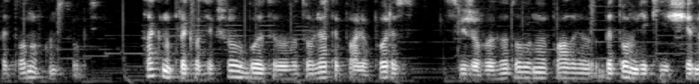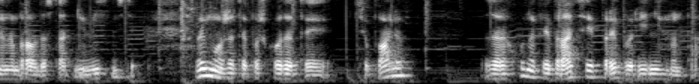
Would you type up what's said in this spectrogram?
бетону в конструкції. Так, наприклад, якщо ви будете виготовляти палю поряд з свіжо палею, бетон, який ще не набрав достатньої міцності, ви можете пошкодити цю палю за рахунок вібрації при бурінні ґрунта.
